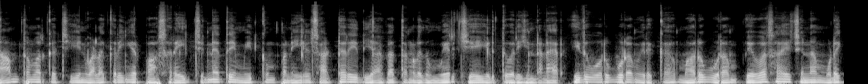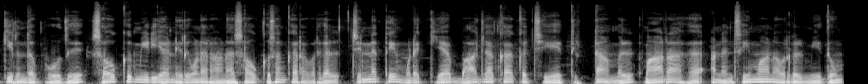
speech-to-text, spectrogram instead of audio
நாம் தமிழர் கட்சியின் வழக்கறிஞர் பாசறை சின்னத்தை மீட்கும் பணியில் சட்ட ரீதியாக தங்களது முயற்சியை எடுத்து வருகின்றனர். இது ஒரு புறம் இருக்க மறுபுறம் விவசாய சின்னம் முடக்கியிருந்த போது சவுக்கு மீடியா நிறுவனரான சவுக்கு சங்கர் அவர்கள் சின்னத்தை முடக்கிய பாஜக கட்சியை திட்டாமல் மாறாக அண்ணன் சீமான் அவர்கள் மீதும்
